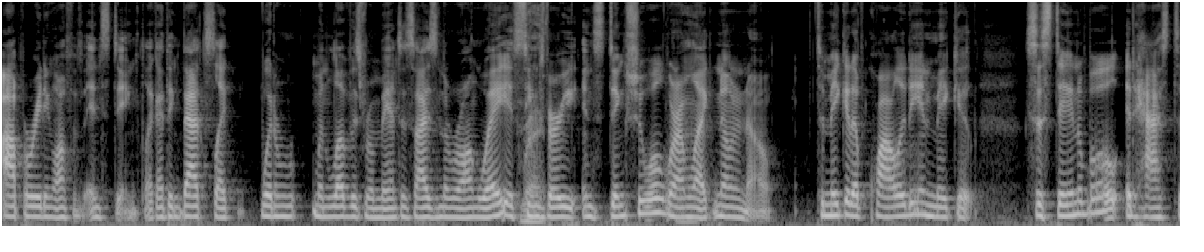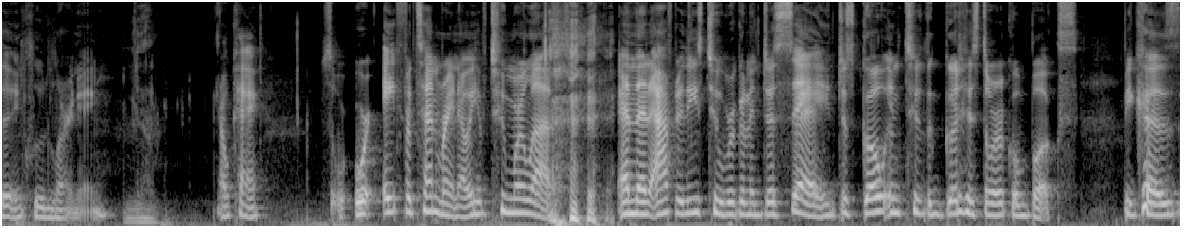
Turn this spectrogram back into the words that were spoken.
operating off of instinct. Like I think that's like when when love is romanticized in the wrong way, it seems Right. very instinctual where I'm like, no, no, no. To make it of quality and make it sustainable, it has to include learning. yeah Okay. So we're eight for 10 right now. We have two more left. and then after these two, we're going to just say, just go into the good historical books because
